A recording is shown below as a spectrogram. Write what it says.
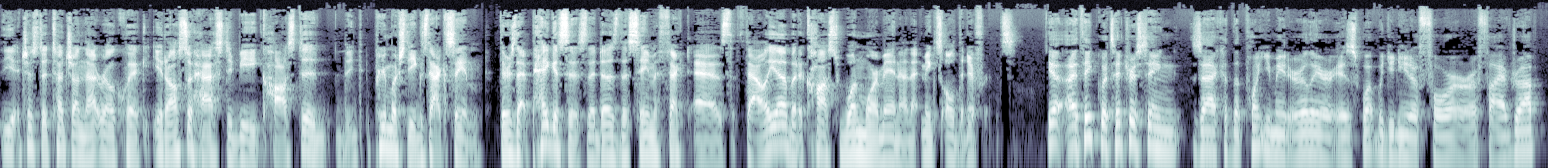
yeah, just to touch on that real quick, it also has to be costed pretty much the exact same. There's that Pegasus that does the same effect as Thalia, but it costs one more mana, that makes all the difference. Yeah, I think what's interesting, Zach, at the point you made earlier is what would you need a four or a five drop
